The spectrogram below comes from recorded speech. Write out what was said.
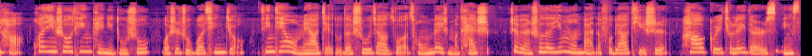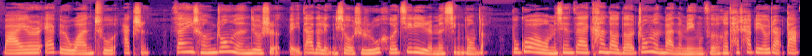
好，欢迎收听陪你读书，我是主播清酒。今天我们要解读的书叫做《从为什么开始》。这本书的英文版的副标题是 “How Great Leaders Inspire Everyone to Action”，翻译成中文就是“伟大的领袖是如何激励人们行动的”。不过我们现在看到的中文版的名字和它差别有点大，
